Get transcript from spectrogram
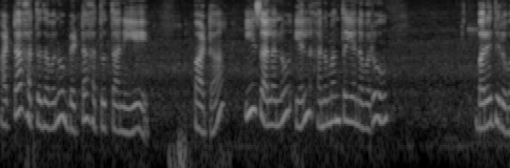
ಅಟ್ಟ ಹತ್ತದವನು ಬೆಟ್ಟ ಹತ್ತುತ್ತಾನೆಯೇ? ಪಾಠ. ಈ ಸಾಲನ್ನು ಎಲ್ ಹನುಮಂತಯ್ಯನವರು ಬರೆದಿರುವ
